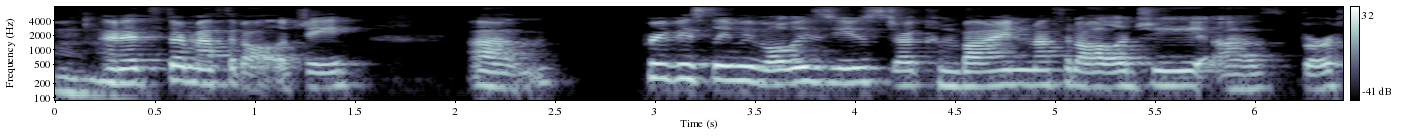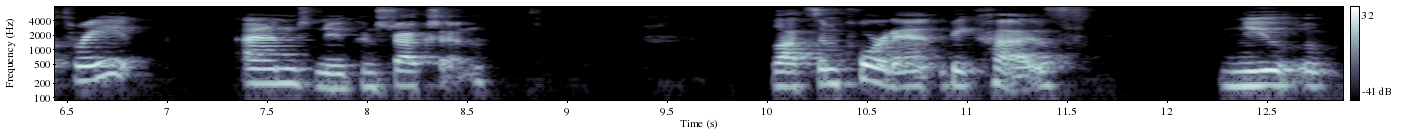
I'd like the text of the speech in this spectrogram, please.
Mhm. and it's their methodology. Um, previously, we've always used a combined methodology of birth rate and new construction. That's important because new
